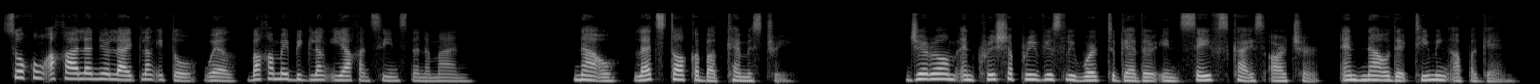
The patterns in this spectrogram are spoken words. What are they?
So kung akala nyo light lang ito, well, baka may biglang iyakan scenes na naman. Now, let's talk about chemistry. Jerome and Krisha previously worked together in Safe Skies Archer, and now they're teaming up again.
